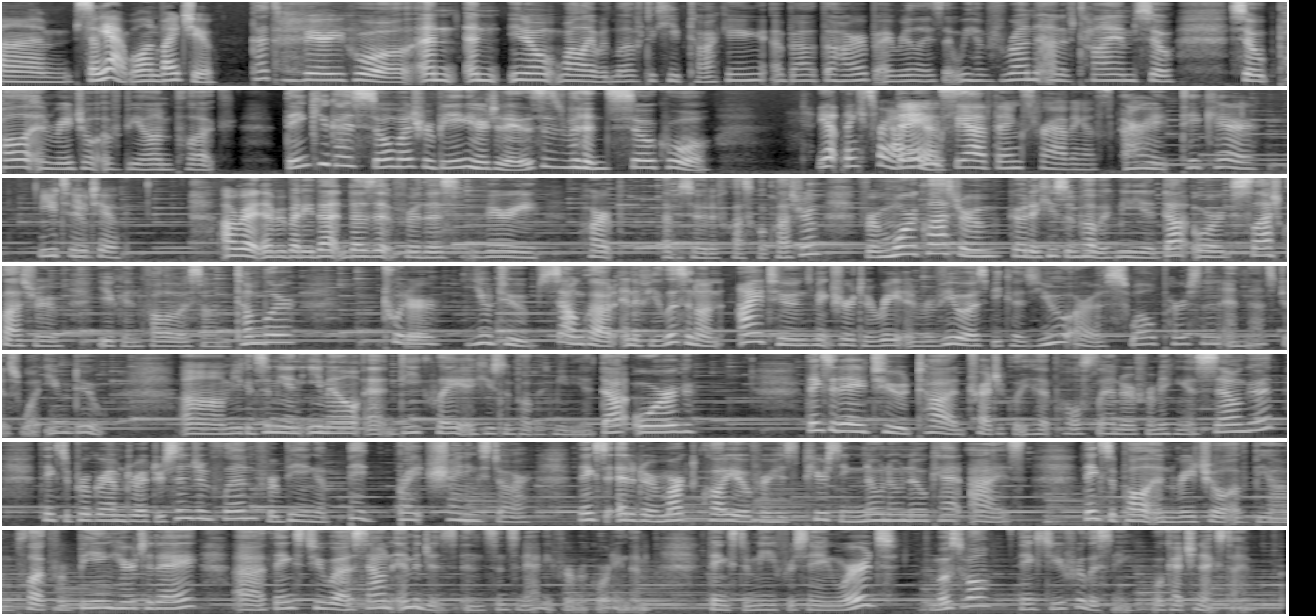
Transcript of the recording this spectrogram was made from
Um, so yeah, we'll invite you. That's very cool. And and you know, while I would love to keep talking about the harp, I realize that we have run out of time. So so Paula and Rachel of Beyond Pluck, thank you guys so much for being here today. This has been so cool. Yeah, thanks for having Thanks. us. Yeah, thanks for having us. All right, take care. You too. You too. All right, everybody, that does it for this very harp episode of Classical Classroom. For more classroom, go to houstonpublicmedia.org slash classroom. You can follow us on Tumblr, Twitter, YouTube, SoundCloud, and if you listen on iTunes, make sure to rate and review us because you are a swell person and that's just what you do. Um, you can send me an email at dclay at houstonpublicmedia.org. Thanks today to Todd, Tragically Hip Hulslander, for making us sound good. Thanks to Program Director St. John Flynn for being a big, bright, shining star. Thanks to Editor Mark Claudio for his piercing no, no, no cat eyes. Thanks to Paula and Rachel of Beyond Pluck for being here today. Uh, thanks to uh, Sound Images in Cincinnati for recording them. Thanks to me for saying words. But most of all, thanks to you for listening. We'll catch you next time.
